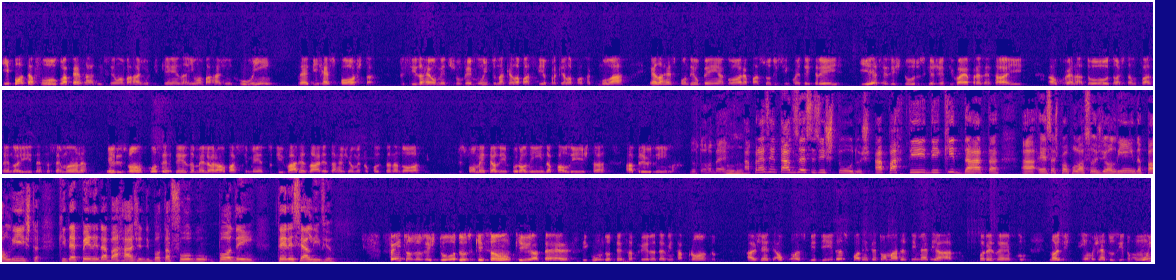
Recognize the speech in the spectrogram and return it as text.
E Botafogo, apesar de ser uma barragem pequena e uma barragem ruim né, de resposta, precisa realmente chover muito naquela bacia para que ela possa acumular. Ela respondeu bem agora, passou dos 53, e esses estudos que a gente vai apresentar aí ao governador, nós estamos fazendo aí nessa semana, eles vão com certeza melhorar o abastecimento de várias áreas da região metropolitana norte, principalmente ali por Olinda, Paulista, Abreu e Lima. Doutor Roberto, uhum. apresentados esses estudos, a partir de que data ah, essas populações de Olinda, Paulista, que dependem da barragem de Botafogo, podem ter esse alívio? Feitos os estudos, que são que até segunda ou terça-feira devem estar prontos, a gente, algumas medidas podem ser tomadas de imediato. Por exemplo, nós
